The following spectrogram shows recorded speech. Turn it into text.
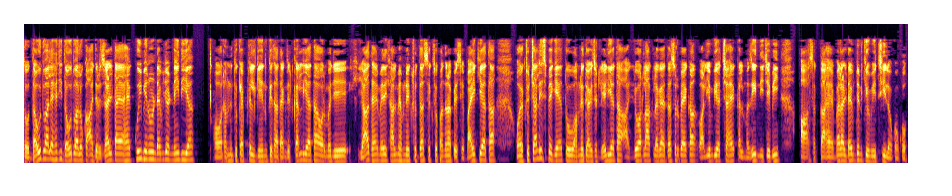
तो दाऊद वाले हैं जी, दाऊद वालों का आज रिज़ल्ट आया है। कोई भी इन्होंने डिविडेंड नहीं दिया। और हमने तो कैपिटल गेन के साथ एग्जिट कर लिया था और मुझे याद है, मेरे ख्याल में हमने 110 115 पे से बाई किया था और 140 पे गया तो हमने तो एग्जिट ले लिया था। आज लोअर लाख लगा है, दस रुपए का। वॉल्यूम भी अच्छा है, कल मजीद नीचे भी आ सकता है। बहरहाल डिविडेंड की उम्मीद थी लोगों को।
